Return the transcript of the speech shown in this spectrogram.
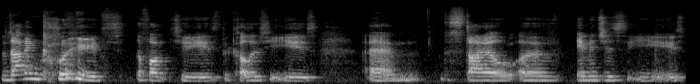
that includes the fonts you use, the colours you use, um, the style of images that you use,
